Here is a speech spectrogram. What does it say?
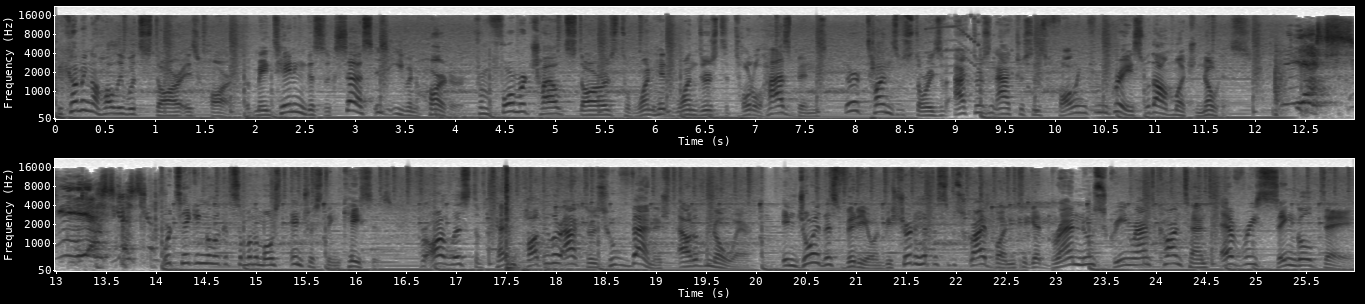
Becoming a Hollywood star is hard, but maintaining this success is even harder. From former child stars to one hit wonders to total has beens, there are tons of stories of actors and actresses falling from grace without much notice. Yes! Yes! Yes! Yes! We're taking a look at some of the most interesting cases for our list of 10 popular actors who vanished out of nowhere. Enjoy this video and be sure to hit the subscribe button to get brand new Screen Rant content every single day.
